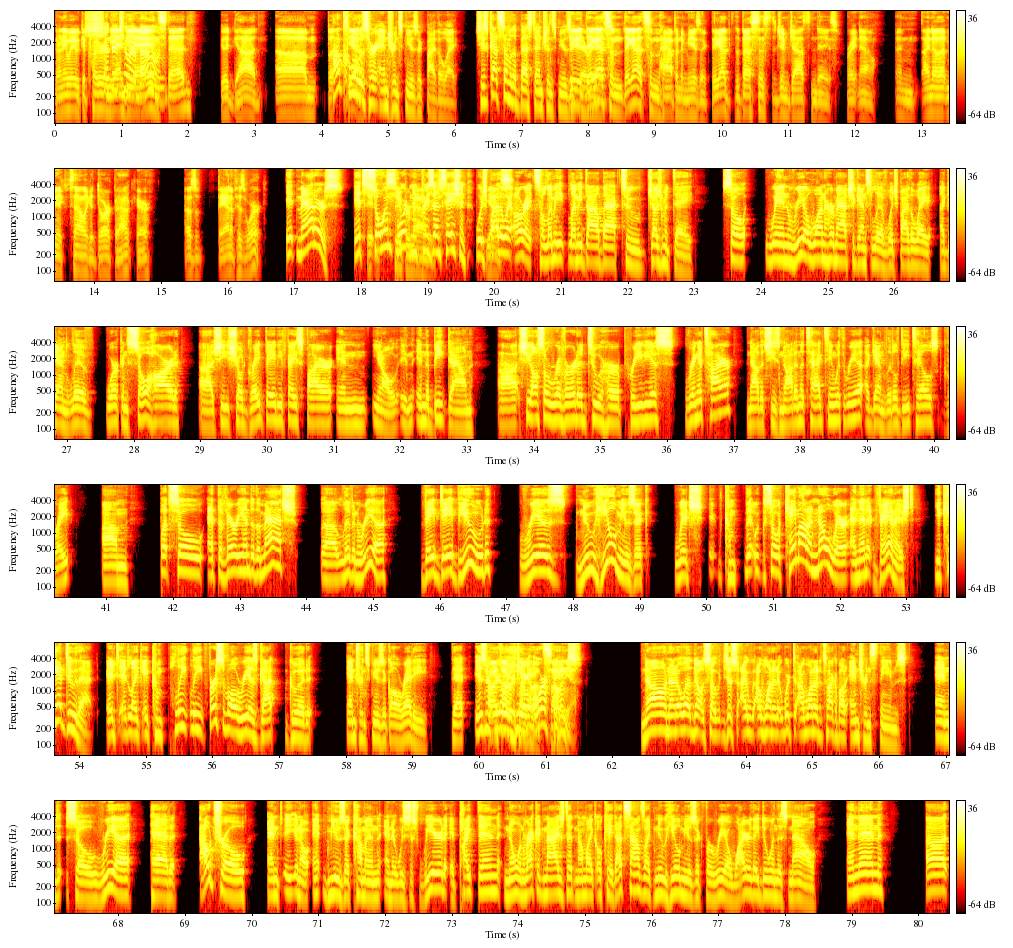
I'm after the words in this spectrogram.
there any way we could put her in the Sugar to her NDA instead? Good God. Um, but How cool yeah. is her entrance music, by the way? She's got some of the best entrance music. Dude, there they got some. They got some happening music. They got the best since the Jim Johnston days right now. And I know that makes me sound like a dork, but I don't care. I was a fan of his work. It matters. It's It so important in presentation. Which, by the way, all right. So let me let me dial back to Judgment Day. So when Rhea won her match against Liv, which, by the way, again, Liv working so hard. Uh, she showed great babyface fire in you know in in the beatdown. Uh, she also reverted to her previous ring attire now that she's not in the tag team with Rhea. Again, little details, great. Um, but so at the very end of the match, uh, Liv and Rhea, they debuted Rhea's new heel music, which com- so it came out of nowhere and then it vanished. You can't do that. It, it like it completely. First of all, Rhea's got good entrance music already that isn't Oh, we really heel or face. No, no, no. Well, no. So just I, I wanted to, we're t- I wanted to talk about entrance themes, and so Rhea had outro and you know music coming, and it was just weird. It piped in, no one recognized it, and I'm like, okay, that sounds like new heel music for Rhea. Why are they doing this now? And then, uh,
